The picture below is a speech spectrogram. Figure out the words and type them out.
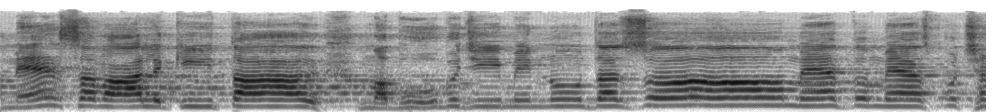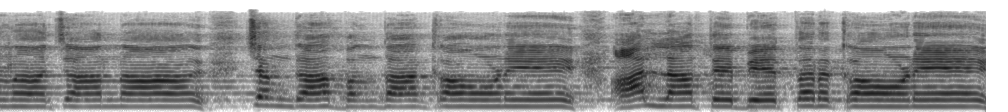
मैं सवाल कीता, महबूब जी मैनू दसो, मैं तो मैं पूछना चाहना, चंगा बंदा कौन है? आला ते बेहतर कौन है?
